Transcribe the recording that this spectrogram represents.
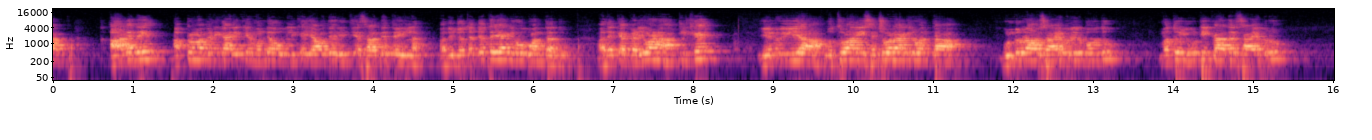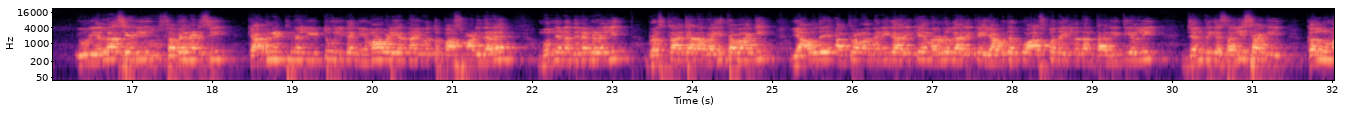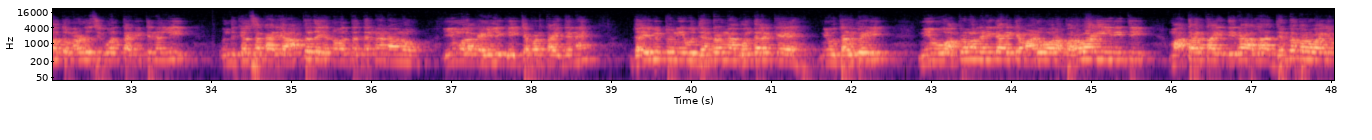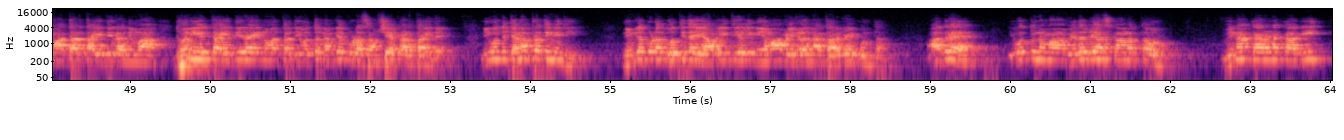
ಆಗದೆ ಅಕ್ರಮ ಗಣಿಗಾರಿಕೆ ಮುಂದೆ ಹೋಗ್ಲಿಕ್ಕೆ ಯಾವುದೇ ರೀತಿಯ ಸಾಧ್ಯತೆ ಇಲ್ಲ. ಅದು ಜೊತೆ ಜೊತೆಯಾಗಿ ಹೋಗುವಂತದ್ದು. ಅದಕ್ಕೆ ಕಡಿವಾಣ ಹಾಕ್ಲಿಕ್ಕೆ ಏನು ಇಲ್ಲಿಯ ಉಸ್ತುವಾರಿ ಸಚಿವರಾಗಿರುವಂತ ಗುಂಡೂರಾವ್ ಸಾಹೇಬರು ಇರಬಹುದು ಮತ್ತು ಯು ಟಿ ಖಾದರ್ ಸಾಹೇಬರು, ಇವರು ಎಲ್ಲ ಸೇರಿ ಸಭೆ ನಡೆಸಿ, ಕ್ಯಾಬಿನೆಟ್ನಲ್ಲಿ ಇಟ್ಟು ಈಗ ನಿಯಮಾವಳಿಯನ್ನ ಇವತ್ತು ಪಾಸ್ ಮಾಡಿದ್ದಾರೆ. ಮುಂದಿನ ದಿನಗಳಲ್ಲಿ ಭ್ರಷ್ಟಾಚಾರ ರಹಿತವಾಗಿ ಯಾವುದೇ ಅಕ್ರಮ ಗಣಿಗಾರಿಕೆ, ಮರಳುಗಾರಿಕೆ ಯಾವುದಕ್ಕೂ ಆಸ್ಪದ ಇಲ್ಲದಂತಹ ರೀತಿಯಲ್ಲಿ ಜನರಿಗೆ ಸಲೀಸಾಗಿ ಕಲ್ಲು ಮತ್ತು ಮರಳು ಸಿಗುವಂತ ನಿಟ್ಟಿನಲ್ಲಿ ಒಂದು ಕೆಲಸ ಕಾರ್ಯ ಆಗ್ತದೆ ಎನ್ನುವಂಥದ್ದನ್ನ ನಾನು ಈ ಮೂಲಕ ಹೇಳಲಿಕ್ಕೆ ಇಚ್ಛೆ ಪಡ್ತಾ ಇದ್ದೇನೆ. ದಯವಿಟ್ಟು ನೀವು ಜನರನ್ನ ಗೊಂದಲಕ್ಕೆ ನೀವು ತಳ್ಳಬೇಡಿ ನೀವು ಅಕ್ರಮ ಗಣಿಗಾರಿಕೆ ಮಾಡುವವರ ಪರವಾಗಿ ಈ ರೀತಿ ಮಾತಾಡ್ತಾ ಇದ್ದೀರಾ? ಅಲ್ಲ, ಜನರ ಪರವಾಗಿ ಮಾತಾಡ್ತಾ ಇದ್ದೀರಾ? ನಿಮ್ಮ ಧ್ವನಿ ಎತ್ತಾ ಇದ್ದೀರಾ ಎನ್ನುವಂಥದ್ದು ಇವತ್ತು ನಮಗೆ ಕೂಡ ಸಂಶಯ ಕಾಡ್ತಾ ಇದೆ. ನೀವೊಂದು ಜನಪ್ರತಿನಿಧಿ. ನಿಮಗೆ ಕೂಡ ಗೊತ್ತಿದೆ ಯಾವ ರೀತಿಯಲ್ಲಿ ನಿಯಮಾವಳಿಗಳನ್ನ ತರಬೇಕು ಅಂತ. ಆದ್ರೆ, ಇವತ್ತು ನಮ್ಮ ವೇದವ್ಯಾಸ್ ಕಾಮತ್ ಅವರು ವಿನಾಕಾರಣಕ್ಕಾಗಿ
